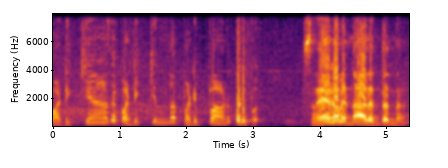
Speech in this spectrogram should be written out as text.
പഠിക്കാതെ പഠിക്കുന്ന പഠിപ്പാണ് പഠിപ്പ്. സ്നേഹം എന്നാൽ എന്തെന്ന്?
